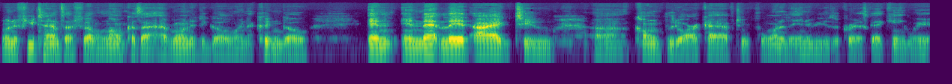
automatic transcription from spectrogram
One of the few times I felt alone because I, I, wanted to go and I couldn't go, and and that led I to uh, comb through the archive to for one of the interviews of Coretta Scott King where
